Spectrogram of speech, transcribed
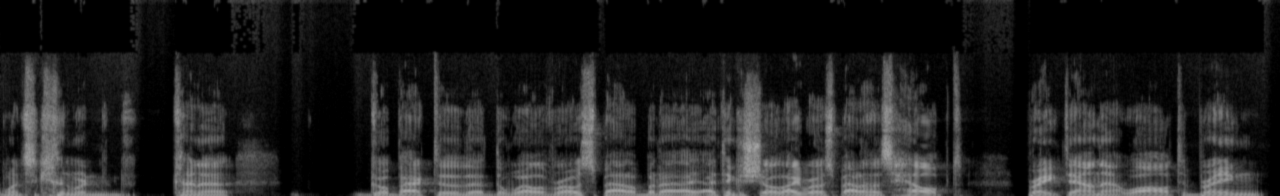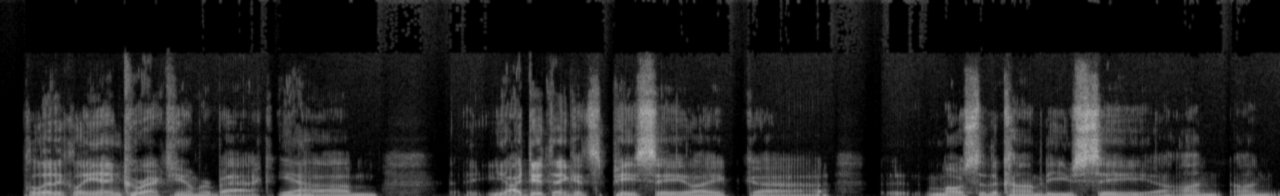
once again we're kind of go back to the the well of roast battle, but I, I think a show like roast battle has helped break down that wall to bring politically incorrect humor back. Yeah. Um, you know, I do think it's PC. Like uh, most of the comedy you see on on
